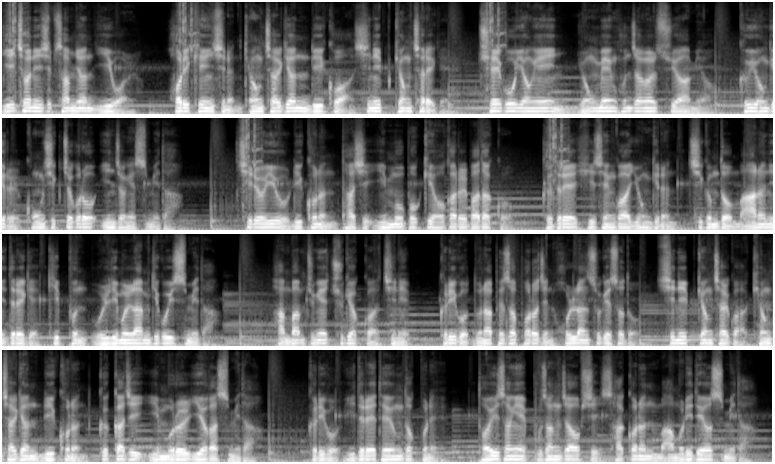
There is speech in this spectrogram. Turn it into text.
2023년 2월 허리케인 씨는 경찰견 리코와 신입 경찰에게 최고 영예인 용맹 훈장을 수여하며 그 용기를 공식적으로 인정했습니다. 치료 이후 리코는 다시 임무 복귀 허가를 받았고 그들의 희생과 용기는 지금도 많은 이들에게 깊은 울림을 남기고 있습니다. 한밤중의 추격과 진입, 그리고 눈앞에서 벌어진 혼란 속에서도 신입 경찰과 경찰견 리코는 끝까지 임무를 이어갔습니다. 그리고 이들의 대응 덕분에 더 이상의 부상자 없이 사건은 마무리되었습니다.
